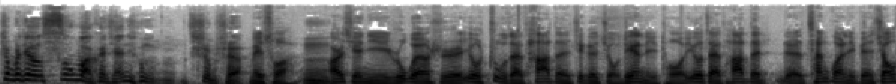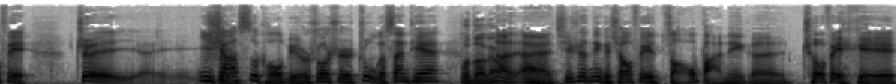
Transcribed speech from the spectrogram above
这不就四五百块钱就是不是？没错，嗯。而且你如果要是又住在他的这个酒店里头，又在他的呃餐馆里边消费。这一家四口，比如说是住个三天，不得了。那哎，其实那个消费早把那个车费给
